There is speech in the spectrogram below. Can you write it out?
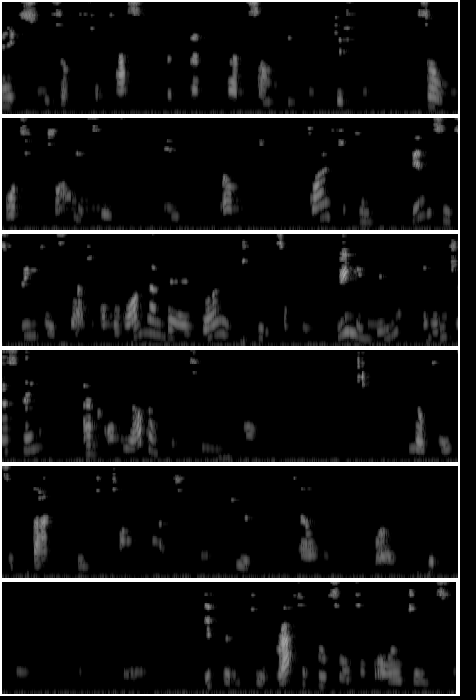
makes use of the fantastic, but that, that's something different. So what he tries is he um, tries to convince his readers that on the one hand they're going to read something really new and interesting, and on the other hand he um, locates it back into time that here tell world different geographical sorts of origins from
